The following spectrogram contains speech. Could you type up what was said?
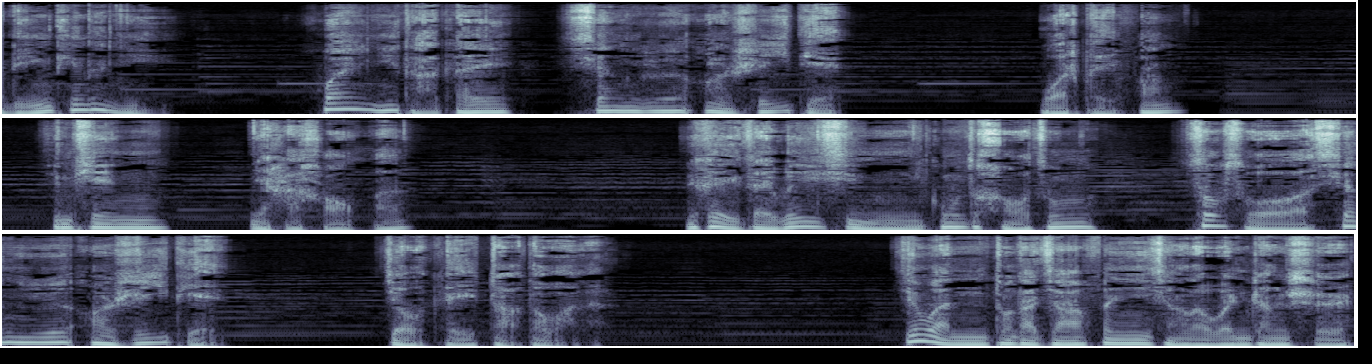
聆听的你，欢迎你打开相约二十一点。我是北方。今天你还好吗？你可以在微信公众号中搜索“相约二十一点”，就可以找到我了。今晚同大家分享的文章是：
